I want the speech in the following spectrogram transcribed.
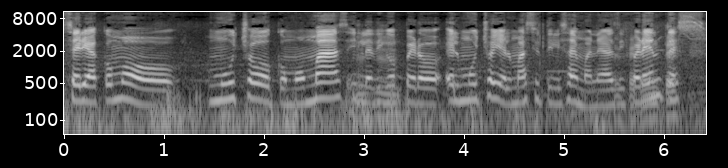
sería como mucho o como más y le digo, pero el mucho y el más se utiliza de maneras diferentes.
